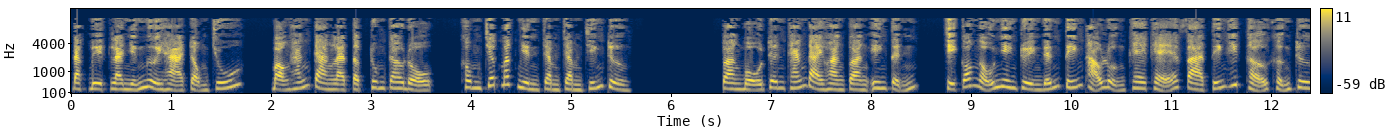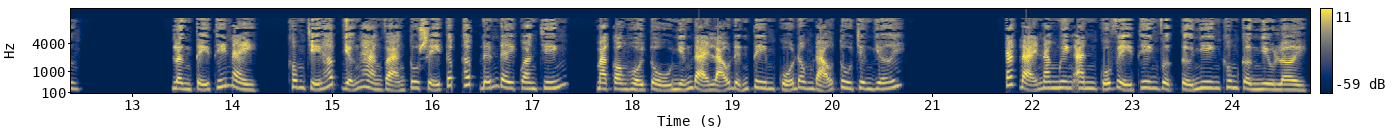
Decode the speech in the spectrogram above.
Đặc biệt là những người hạ trọng chú, bọn hắn càng là tập trung cao độ, không chớp mắt nhìn chầm chầm chiến trường. Toàn bộ trên khán đài hoàn toàn yên tĩnh, chỉ có ngẫu nhiên truyền đến tiếng thảo luận khe khẽ và tiếng hít thở khẩn trương. Lần tỷ thí này, không chỉ hấp dẫn hàng vạn tu sĩ cấp thấp đến đây quan chiến, mà còn hội tụ những đại lão đỉnh tim của đông đảo tu chân giới. Các đại năng nguyên anh của vị thiên vực tự nhiên không cần nhiều lời,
